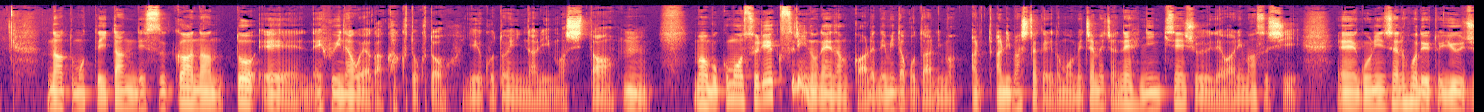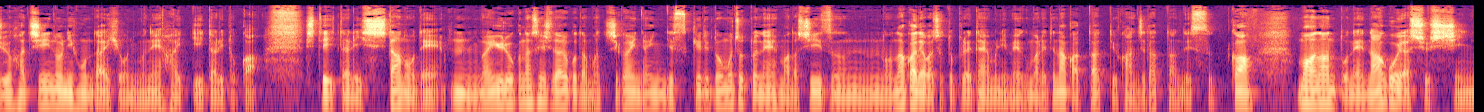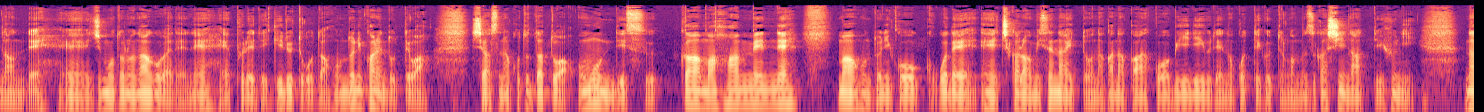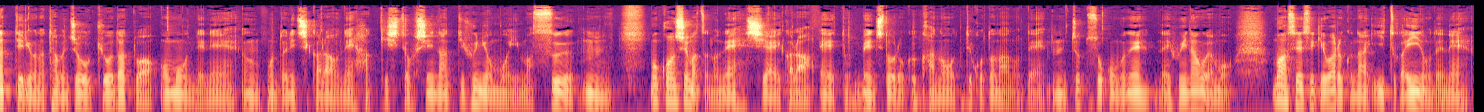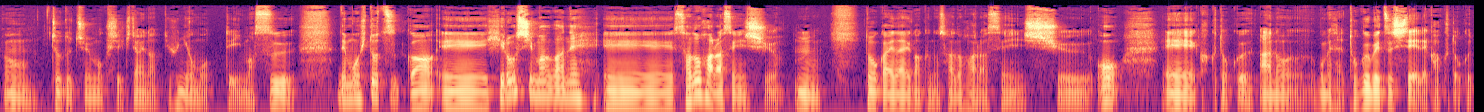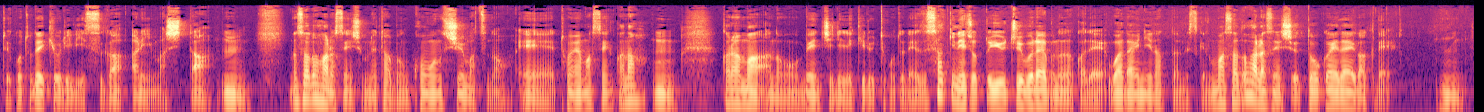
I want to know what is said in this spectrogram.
なと思っていたんですが、なんと、えー、FE 名古屋が獲得ということになりました。うん。まあ僕も 3x3 のね、なんかあれで見たことありま、ありましたけれども、めちゃめちゃね、人気選手ではありますし、えー、5人制の方で言うと U18 の日本代表にもね、入っていたりとか、していたりしたので、うん、まあ、有力な選手であることは間違いないんですけれども、ちょっとね、まだシーズンの中ではちょっとプレータイムに恵まれてなかったっていう感じだったんですが、まあなんとね、名古屋出身なんで、えー、地元の名古屋でね、プレーできるってことは本当に彼にとっては幸せなことだとは思うんですが、がまあ、反面ね、まあ、本当にこう、ここで、え力を見せないとなかなかこう B リーグで残っていくっていうのが難しいなっていうふうになっているような多分状況だとは思うんでね、うん、本当に力をね、発揮してほしいなっていうふうに思います。うん。もう今週末のね、試合から、えっ、ー、と、ベンチ登録可能っていうことなので、うん、ちょっとそこもね、FE 名古屋も、まあ、成績悪くない、いいとかいいのでね、うん、ちょっと注目していきたいなっていうふうに思っています。で、もう一つが、えー、広島がね、えー、佐渡原選手、うん、東海大学の佐渡原選手を、えー、獲得、あの、ごめんなさい、特別指定で獲得ということで今日リリースがありました。うん。佐渡原選手もね、多分今週末の、えー、富山戦かなうん。から、まあ、あの、ベンチ入りできるということで、さっきね、ちょっと YouTube ライブの中で話題になったんですけど、まあ、佐渡原選手、東海大学で、うん。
